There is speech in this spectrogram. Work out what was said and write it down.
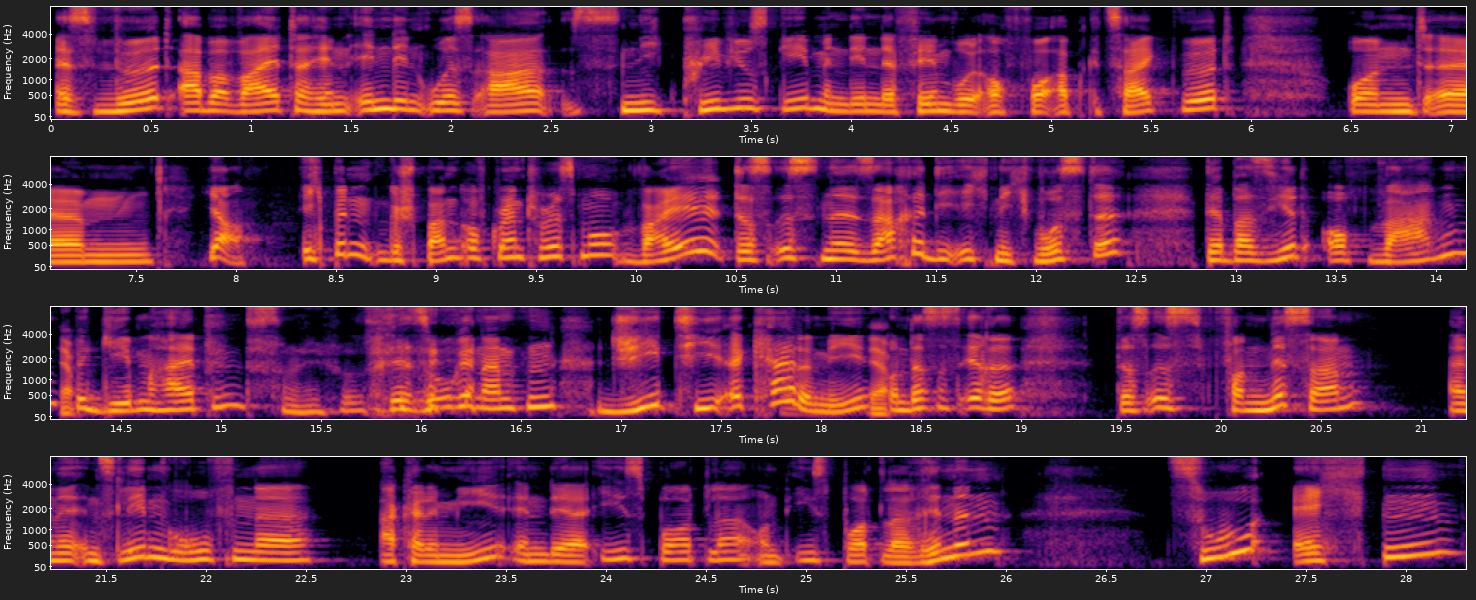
es wird aber weiterhin in den USA Sneak Previews geben, in denen der Film wohl auch vorab gezeigt wird. Und ähm, ja, Ich bin gespannt auf Gran Turismo, weil das ist eine Sache, die ich nicht wusste. Der basiert auf wahren Ja. Begebenheiten der sogenannten GT Academy. Ja. Und das ist irre. Das ist von Nissan eine ins Leben gerufene Akademie, in der E-Sportler und E-Sportlerinnen zu echten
